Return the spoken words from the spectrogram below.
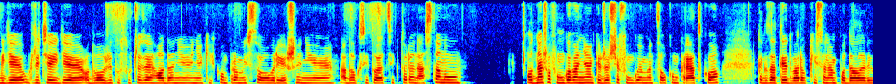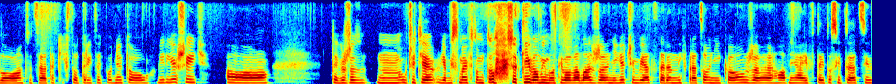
kde určite ide o dôležitú súčasť aj hľadanie nejakých kompromisov, riešenie ad hoc situácií, ktoré nastanú. Od nášho fungovania, keďže ešte fungujeme celkom krátko, tak za tie dva roky sa nám podarilo cca takých 130 podnetov vyriešiť. O, Takže um, určite ja by som aj v tomto všetkých veľmi motivovala, že je čím viac terénnych pracovníkov, že hlavne aj v tejto situácii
